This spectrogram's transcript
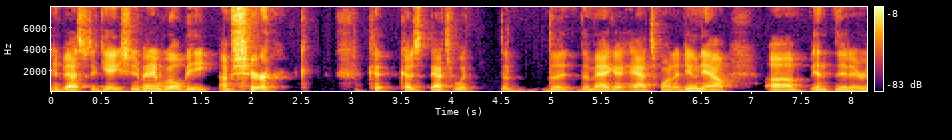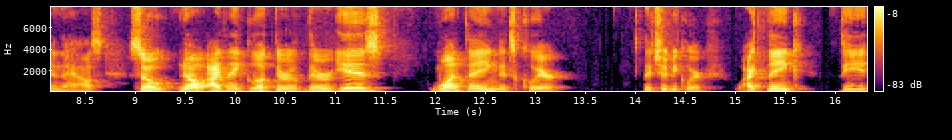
investigation, but it will be, I'm sure, because that's what the, the the MAGA hats want to do now um, in, that are in the House. So no, I think look there there is one thing that's clear that should be clear. I think the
